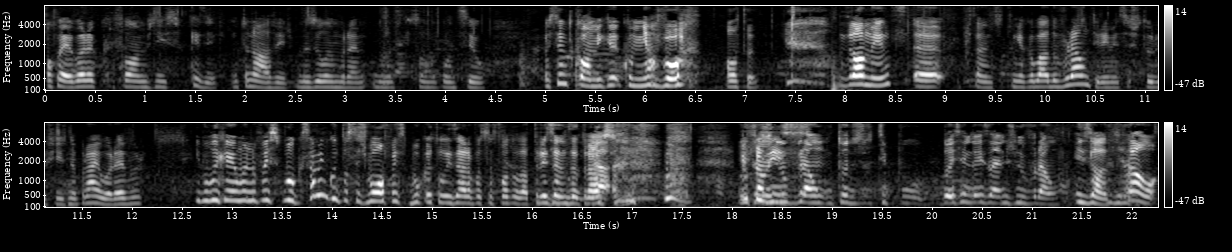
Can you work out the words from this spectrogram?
ok, agora que falámos disso, quer dizer, não tem nada a ver, mas eu lembrei-me de uma situação que aconteceu bastante cómica com a minha avó, alta. Literalmente, ah, portanto, tinha acabado o verão, tirei imensas fotografias na praia, whatever, e publiquei uma no Facebook. Sabem quando vocês vão ao Facebook atualizar a vossa foto de há 3 anos atrás? Yeah. Eu fiz Literalmente no isso. verão, todos tipo dois em dois anos no verão. Exato. Yeah. Não,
